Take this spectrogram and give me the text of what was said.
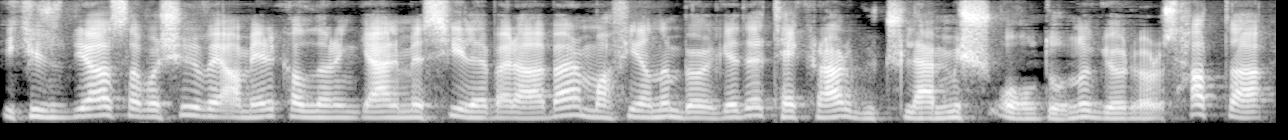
İkinci Dünya Savaşı ve Amerikalıların gelmesiyle beraber mafyanın bölgede tekrar güçlenmiş olduğunu görüyoruz. Hatta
